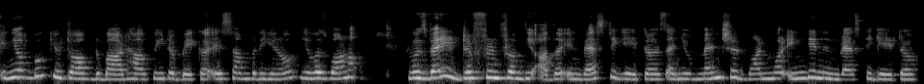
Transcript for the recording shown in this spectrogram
in your book, you talked about how Peter Baker is somebody, you know, he was one of, he was very different from the other investigators. And you mentioned one more Indian investigator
